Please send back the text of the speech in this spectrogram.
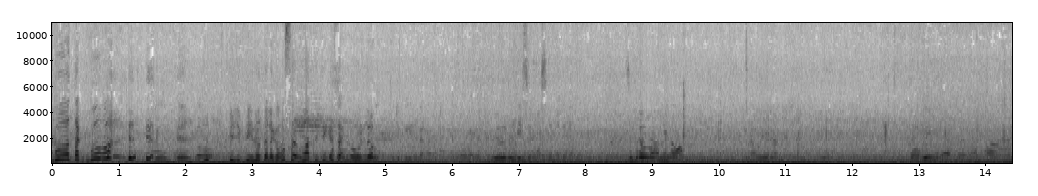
Takbo, takbo. Pilipino talaga kasi matitigas ang ulo. Pilipino lang. Hindi, sumos na gano'n. Sobrang dami, no? Kawiran. Kawiran na naman.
